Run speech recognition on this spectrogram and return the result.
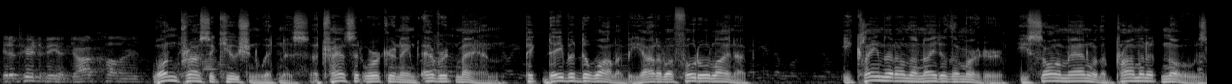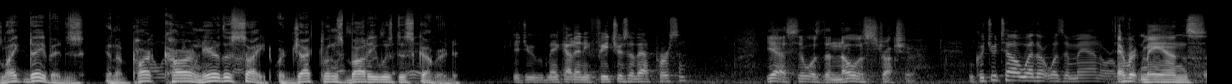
It appeared to be a dark-colored... One prosecution witness, a transit worker named Everett Mann, picked David Dowaliby out of a photo lineup. He claimed that on the night of the murder, he saw a man with a prominent nose, like David's, in a parked car near the site where Jacqueline's body was discovered. Did you make out any features of that person? Yes, it was the nose structure. Could you tell whether it was a man or... A Everett Mann's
